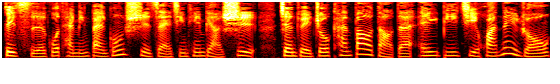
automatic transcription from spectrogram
对此，郭台铭办公室在今天表示，针对周刊报道的 A、B 计划内容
